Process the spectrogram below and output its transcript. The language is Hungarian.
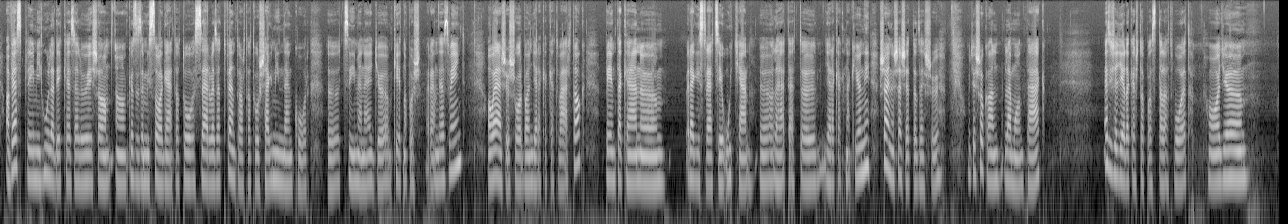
A Veszprémi hulladékkezelő és a, a közüzemi szolgáltató szervezett fenntarthatóság mindenkor ö, címen egy ö, kétnapos rendezvényt, ahol elsősorban gyerekeket vártak. Pénteken ö, regisztráció útján ö, lehetett ö, gyerekeknek jönni. Sajnos esett az eső, úgyhogy sokan lemondták. Ez is egy érdekes tapasztalat volt, hogy ö,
